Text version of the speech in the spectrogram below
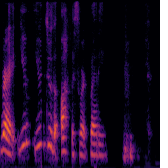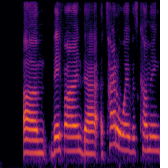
Right. You you do the office work, buddy. um, they find that a tidal wave is coming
